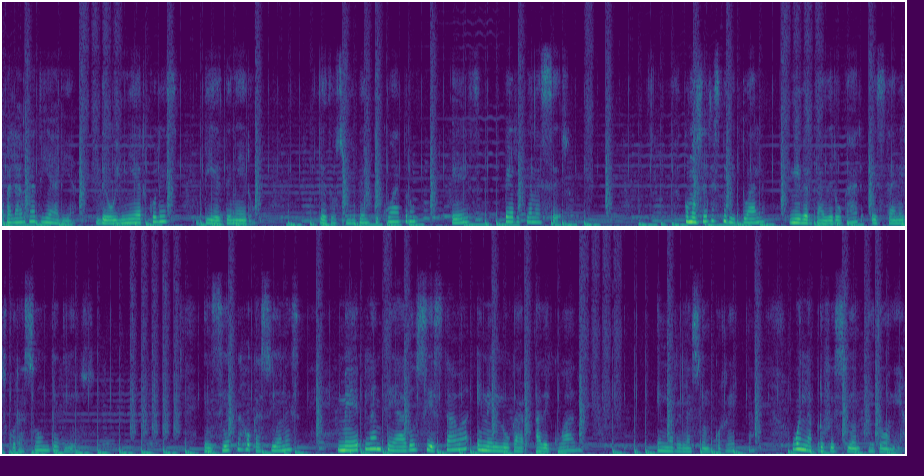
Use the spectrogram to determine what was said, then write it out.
palabra diaria de hoy miércoles 10 de enero de 2024 es pertenecer. Como ser espiritual, mi verdadero hogar está en el corazón de Dios. En ciertas ocasiones me he planteado si estaba en el lugar adecuado, en la relación correcta o en la profesión idónea.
